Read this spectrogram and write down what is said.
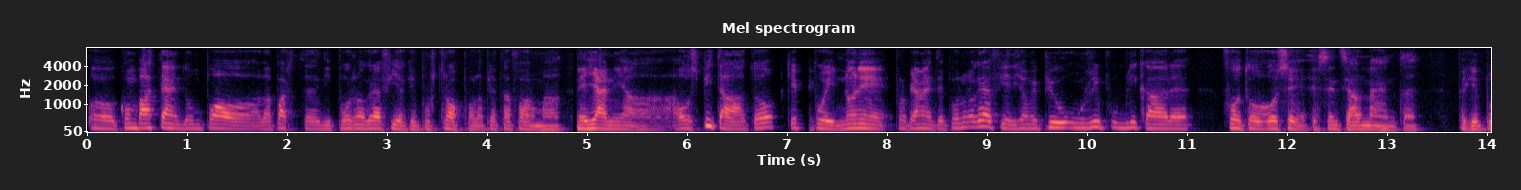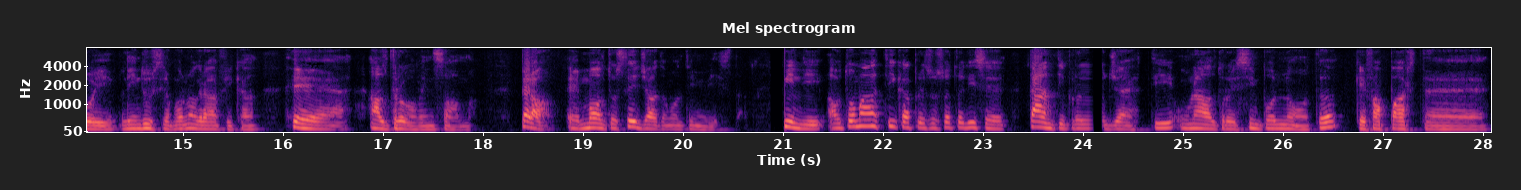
uh, combattendo un po' la parte di pornografia che purtroppo la piattaforma negli anni ha, ha, ospitato, che poi non è propriamente pornografia, diciamo è più un ripubblicare foto o se essenzialmente, perché poi l'industria pornografica è altrove, insomma, però è molto steggiato, molto in vista. Quindi Automatica ha preso sotto di sé tanti progetti, un altro è Simple Note che fa parte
